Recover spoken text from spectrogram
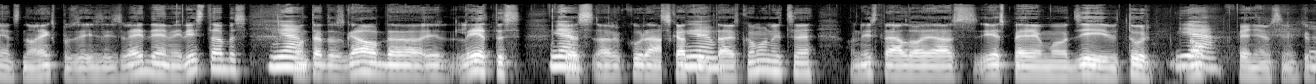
viens no ekspozīcijas veidiem, ir istabas, Jā. un tad uz galda ir lietas, Jā. kas, ar kurām skatītājs Jā. komunicē un iztēlojās iespējamo dzīvi tur. Jā, nu, pieņemsim, ka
